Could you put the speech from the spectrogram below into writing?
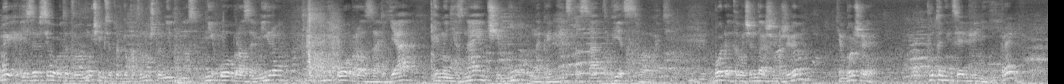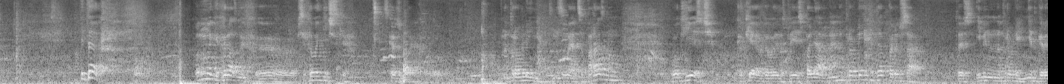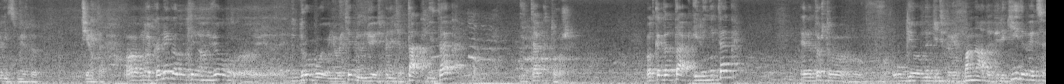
мы из-за всего вот этого мучаемся только потому, что нет у нас ни образа мира, ни образа «я», и мы не знаем, чему наконец-то соответствовать. Более того, чем дальше мы живем, тем больше путаницы и обвинений. Правильно? Итак, во многих разных э, психологических, скажем так, направлениях это называется по-разному. Вот есть, как я говорил, что есть полярное направление, да, полюса. То есть именно направление, нет границ между чем-то. А мой коллега Лукин, он вел э, другой у него термин, у него есть понятие так, не так, и так тоже. Вот когда так или не так, это то, что у биоэнергетика монада перекидывается,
